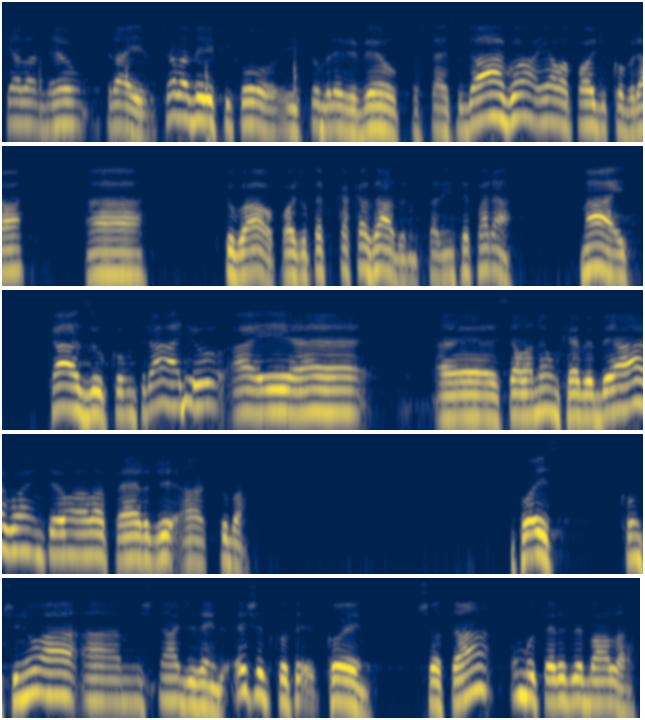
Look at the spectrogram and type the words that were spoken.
que ela não traiu. Se ela verificou e sobreviveu o processo da água, aí ela pode cobrar a ktubá, pode até ficar casado, não precisa nem separar. Mas, caso contrário, aí é, é, se ela não quer beber água, então ela perde a ktubá. Depois, Continua a Mishnah dizendo, Eshet Kohen shotá umuteret lebala.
